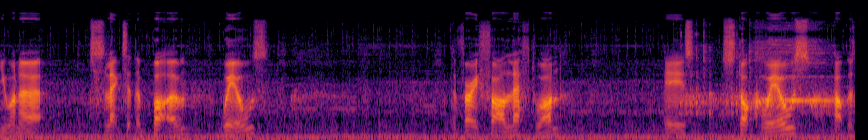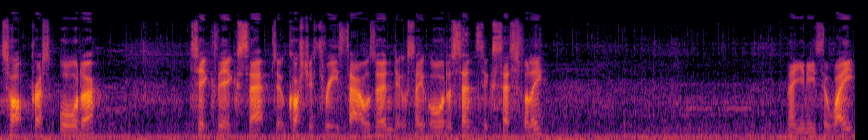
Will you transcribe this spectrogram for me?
you want to select at the bottom wheels. The very far left one is stock wheels. Up the top, press order. Tick the accept. It'll cost you 3,000. It will say order sent successfully. Now you need to wait.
